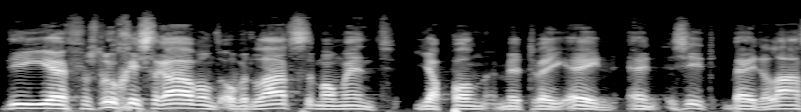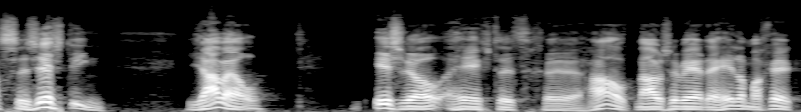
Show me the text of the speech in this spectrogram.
Die uh, versloeg gisteravond op het laatste moment Japan met 2-1 en zit bij de laatste 16. Jawel, Israël heeft het gehaald. Nou, ze werden helemaal gek.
